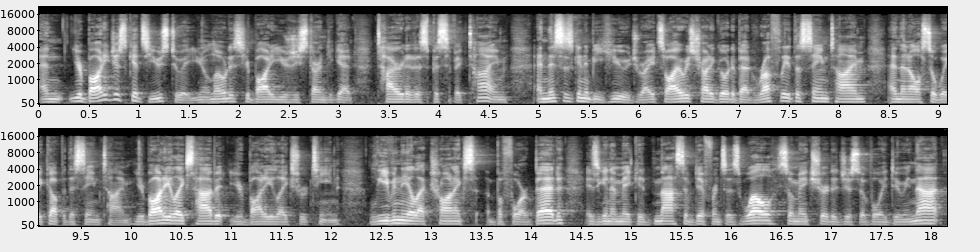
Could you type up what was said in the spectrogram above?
And your body just gets used to it. You'll notice your body usually starting to get tired at a specific time. And this is going to be huge, right? So, I always try to go to bed roughly at the same time and then also wake up at the same time. Your body likes habit, your body likes routine. Leaving the electronics before bed is going to make a massive difference as well. So, make sure to just avoid doing that.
